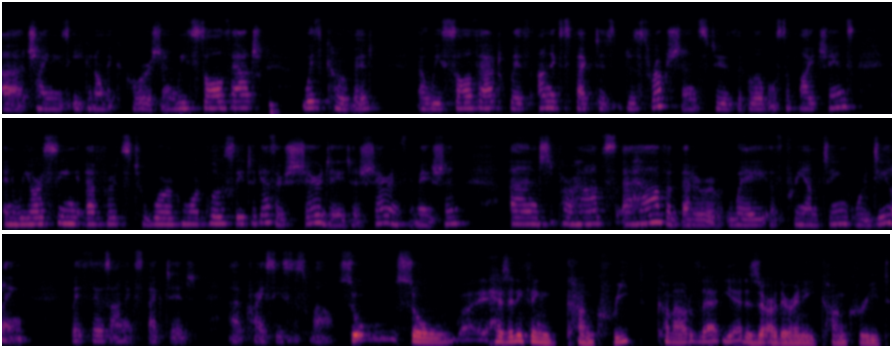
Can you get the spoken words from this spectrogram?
uh, Chinese economic coercion. We saw that with COVID. Uh, we saw that with unexpected disruptions to the global supply chains, and we are seeing efforts to work more closely together, share data, share information, and perhaps have a better way of preempting or dealing with those unexpected uh, crises as well. So, so uh, has anything concrete come out of that yet? Is there are there any concrete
